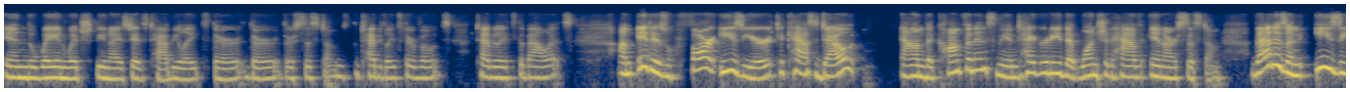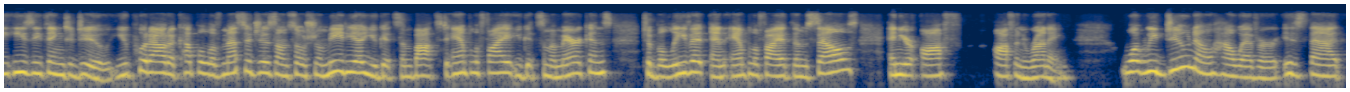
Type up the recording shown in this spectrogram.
in the way in which the United States tabulates their their their systems, tabulates their votes, tabulates the ballots. Um, it is far easier to cast doubt on the confidence and the integrity that one should have in our system. That is an easy, easy thing to do. You put out a couple of messages on social media, you get some bots to amplify it, you get some Americans to believe it and amplify it themselves, and you're off off and running. What we do know, however, is that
